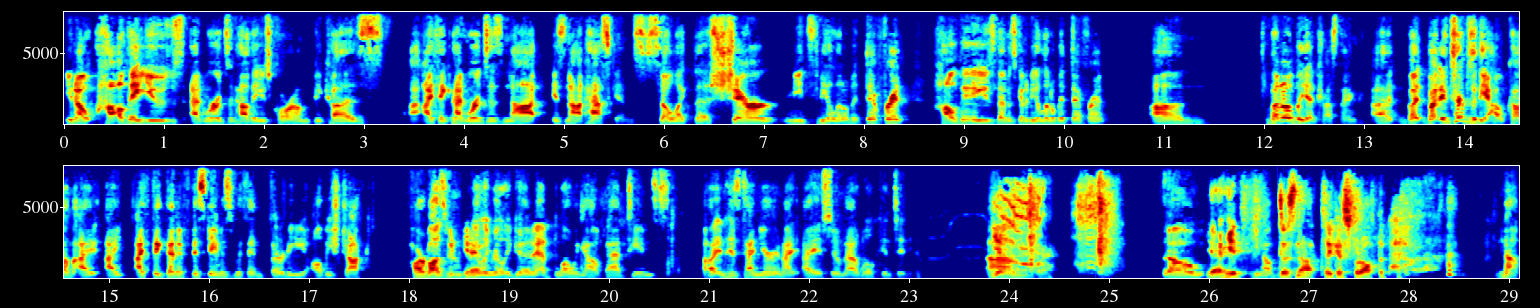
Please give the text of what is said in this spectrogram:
you know, how they use Edwards and how they use Corum because I think Edwards is not is not Haskins. So like the share needs to be a little bit different. How they use them is going to be a little bit different. Um, but it'll be interesting. Uh, but but in terms of the outcome, I, I I think that if this game is within 30, I'll be shocked. Harbaugh's been yeah. really, really good at blowing out bad teams uh, in his tenure, and I, I, assume that will continue. Yeah. Um, so yeah, he you know does not take his foot off the pedal. no,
